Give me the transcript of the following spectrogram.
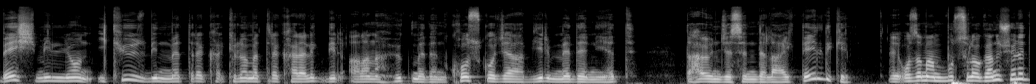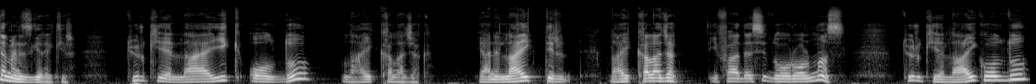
5 milyon 200 bin metre kilometre karelik bir alana hükmeden koskoca bir medeniyet daha öncesinde layık değildi ki. E, o zaman bu sloganı şöyle demeniz gerekir. Türkiye layık oldu, layık kalacak. Yani layıktır, layık kalacak ifadesi doğru olmaz. Türkiye layık oldu,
